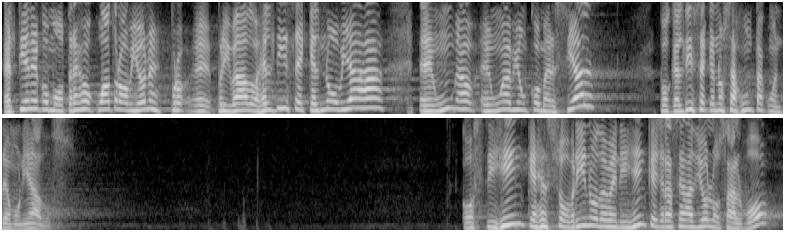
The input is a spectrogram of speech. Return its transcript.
Él tiene como tres o cuatro aviones eh, privados. Él dice que él no viaja en un, en un avión comercial porque él dice que no se junta con endemoniados. Costijín, que es el sobrino de Benijín, que gracias a Dios lo salvó.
